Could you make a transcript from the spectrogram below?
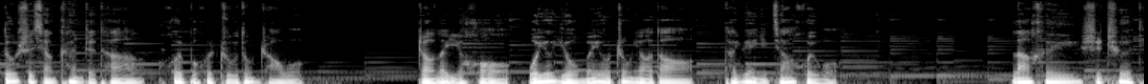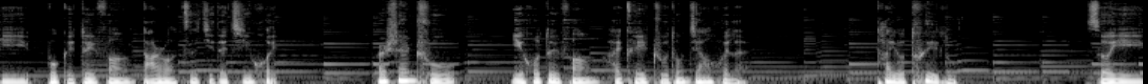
都是想看着他会不会主动找我。找了以后，我又有没有重要到他愿意加回我？”拉黑是彻底不给对方打扰自己的机会，而删除，以后对方还可以主动加回来。他有退路。所以，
